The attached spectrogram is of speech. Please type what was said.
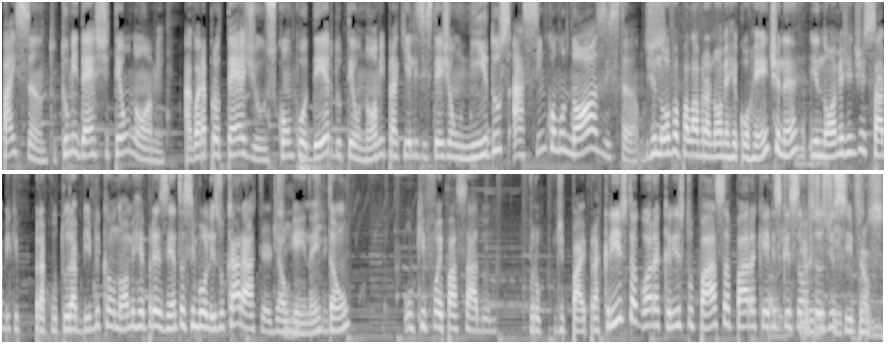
Pai Santo, tu me deste teu nome. Agora protege-os com o poder do teu nome para que eles estejam unidos, assim como nós estamos. De novo, a palavra nome é recorrente, né? E nome a gente sabe que pra cultura bíblica o nome representa, simboliza o caráter de Sim, alguém, né? sim. Então, o que foi passado pro- de pai pra Cristo, agora Cristo passa para aqueles Para que são seus discípulos.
